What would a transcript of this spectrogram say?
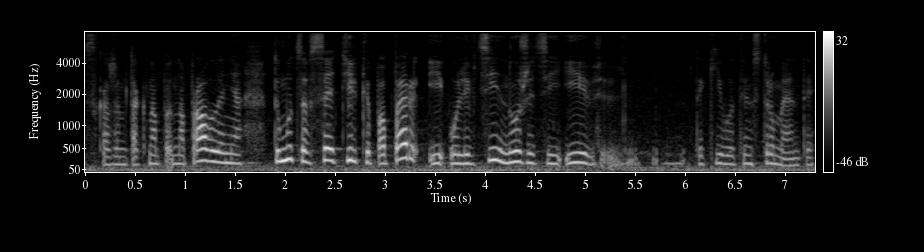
скажімо так, нап- направлення. Тому це все тільки папер і олівці, ножиці і е, такі от інструменти.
